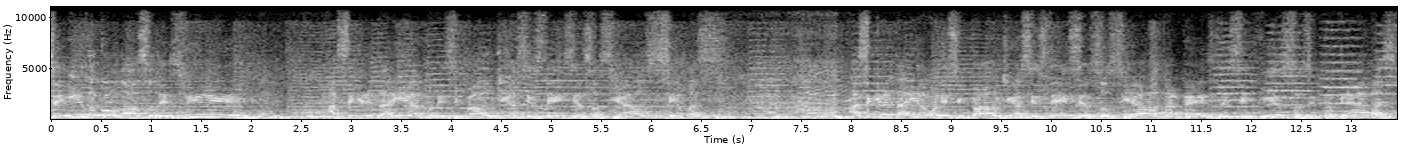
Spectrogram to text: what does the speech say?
Seguindo com o nosso desfile, a Secretaria Municipal de Assistência Social, SEMAS, a Secretaria Municipal de Assistência Social, através dos serviços e programas,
